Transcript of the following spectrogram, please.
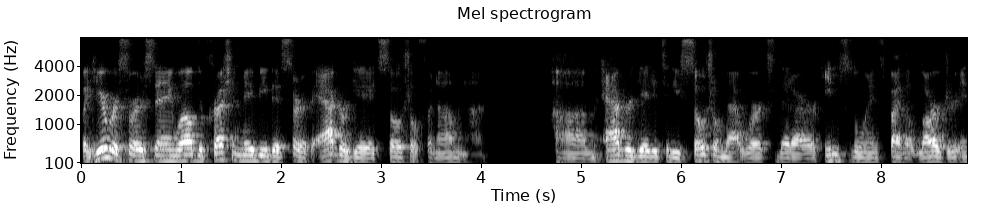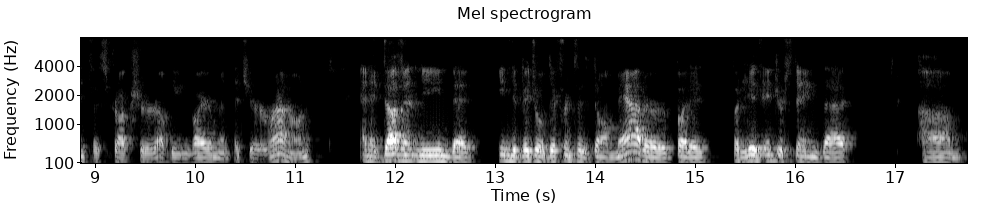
but here we're sort of saying, well, depression may be this sort of aggregated social phenomenon um, aggregated to these social networks that are influenced by the larger infrastructure of the environment that you're around. And it doesn't mean that individual differences don't matter, but it, but it is interesting that um,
